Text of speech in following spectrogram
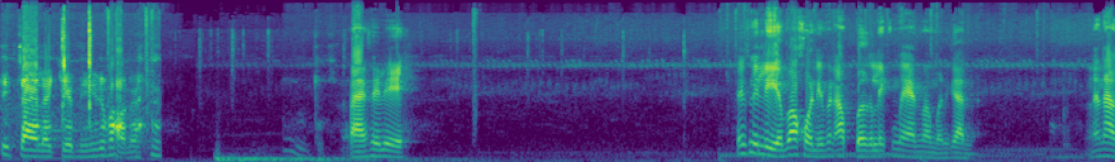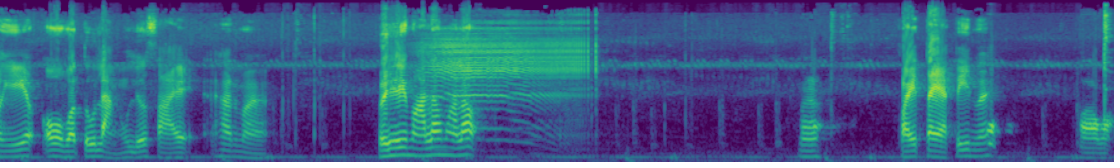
ติดใจอะไรเกมนี้หรือเปล่าเนี่ย ไปพี่ลีเฮ้ยพี่ลีว่าคนนี้มันเอาเปิร์กเล็กแมนมาเหมือนกัน งั้นเอางี้ โอ้ประตูหลังเลี้ยวซ้ายท่านมาเฮ้ยเฮ้ยมาแล้วมาแล้วนะไฟแตกตีนไหมมาวะ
